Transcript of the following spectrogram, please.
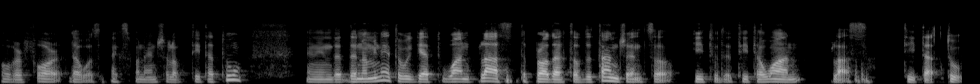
over 4, that was exponential of theta 2. And in the denominator, we get 1 plus the product of the tangent, so e to the theta 1 plus theta 2.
